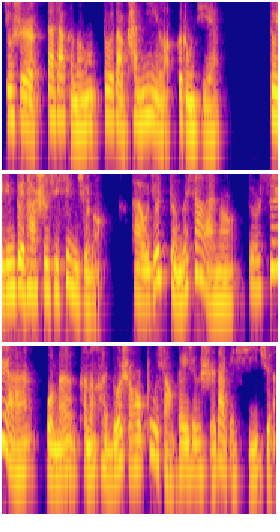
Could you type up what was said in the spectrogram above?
就是大家可能都有点看腻了，各种节都已经对它失去兴趣了。哎，我觉得整个下来呢，就是虽然我们可能很多时候不想被这个时代给席卷，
